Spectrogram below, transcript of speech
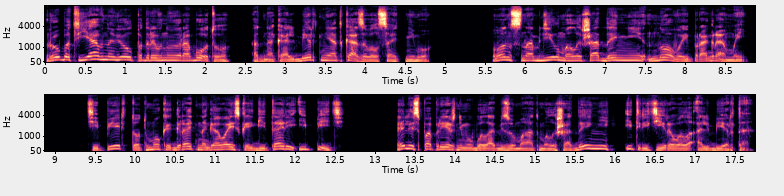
Робот явно вел подрывную работу, Однако Альберт не отказывался от него. Он снабдил малыша Денни новой программой. Теперь тот мог играть на гавайской гитаре и петь. Элис по-прежнему была без ума от малыша Денни и третировала Альберта.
